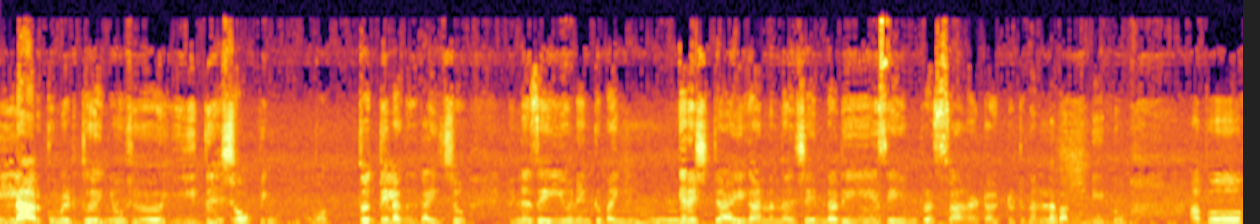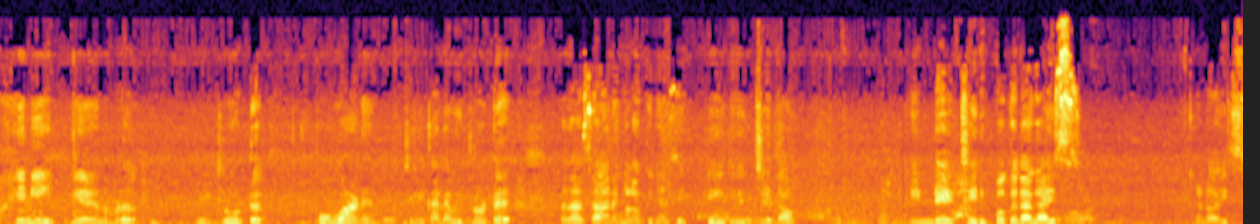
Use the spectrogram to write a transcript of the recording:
എല്ലാവർക്കും എടുത്തു കഴിഞ്ഞു. ഈദ് ഷോപ്പിംഗ് മൊത്തത്തിൽ അങ്ങ് കഴിച്ചു. പിന്നെ സെയ്യൂൻ എനിക്ക് ഭയങ്കര ഇഷ്ടമായി കാരണം എന്താ വെച്ചാൽ എന്റെ അതേ സെയിം ഡ്രസ്സാണ് കേട്ടോ. ഇട്ടിട്ട് നല്ല ഭംഗിയുണ്ടായിരുന്നു. അപ്പോൾ ഇനി നമ്മൾ വീട്ടിലോട്ട് പോവാണ്. ചില്ലിക്കാന്റെ വീട്ടിലോട്ട്. അതാ സാധനങ്ങളൊക്കെ ഞാൻ സെറ്റ് ചെയ്ത് വെച്ചിട്ടോ. എന്റെ ചെരുപ്പൊക്കെ ഇതാ ഗൈസ് കണ്ടോ ഗൈസ്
